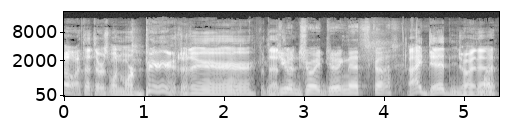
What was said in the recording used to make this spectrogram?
Oh, I thought there was one more. But that's you it. enjoy doing that, Scott? I did enjoy that.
